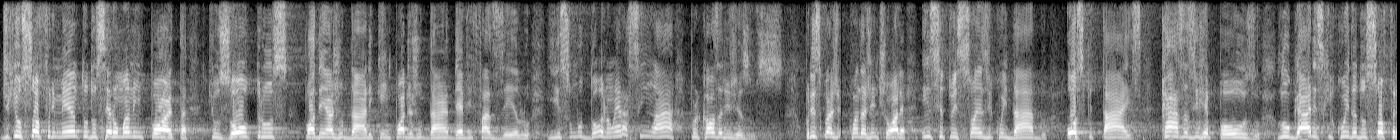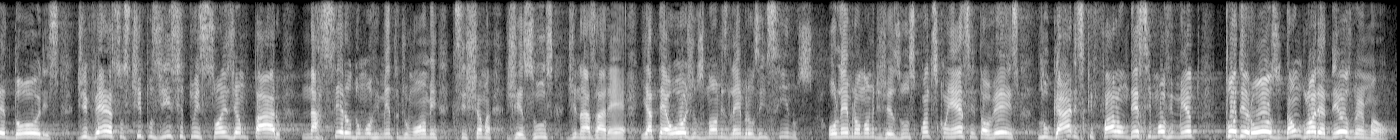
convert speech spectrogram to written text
de que o sofrimento do ser humano importa, que os outros podem ajudar e quem pode ajudar deve fazê-lo. E isso mudou, não era assim lá por causa de Jesus. Por isso, quando a gente olha instituições de cuidado, hospitais, casas de repouso, lugares que cuidam dos sofredores, diversos tipos de instituições de amparo, nasceram do movimento de um homem que se chama Jesus de Nazaré. E até hoje os nomes lembram os ensinos, ou lembram o nome de Jesus. Quantos conhecem, talvez, lugares que falam desse movimento poderoso? Dá um glória a Deus, meu irmão.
